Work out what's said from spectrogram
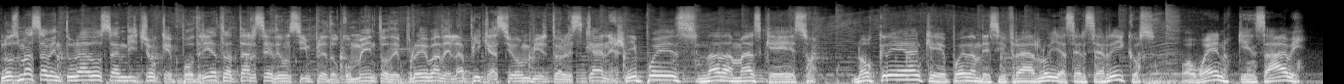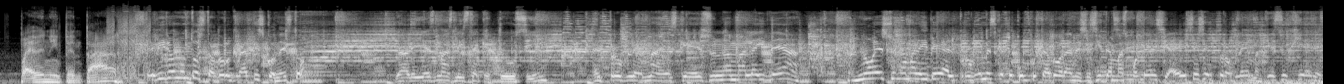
Los más aventurados han dicho que podría tratarse de un simple documento de prueba de la aplicación Virtual Scanner. Y pues nada más que eso. No crean que puedan descifrarlo y hacerse ricos. O bueno, quién sabe. Pueden intentar. ¿Te dieron un tostador gratis con esto? Gary es más lista que tú, ¿sí? El problema es que es una mala idea. No es una mala idea, el problema es que tu computadora necesita más potencia, ese es el problema. ¿Qué sugieres?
